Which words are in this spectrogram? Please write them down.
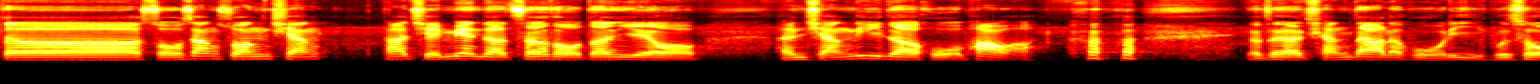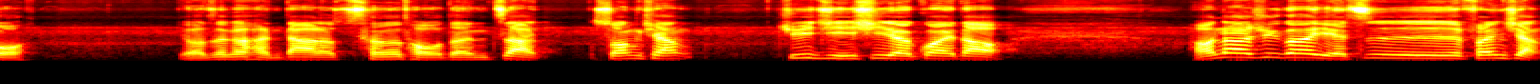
的手上双枪。他前面的车头灯也有很强力的火炮啊，有这个强大的火力，不错。有这个很大的车头灯战双枪狙击系的怪盗。好，那旭哥也是分享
